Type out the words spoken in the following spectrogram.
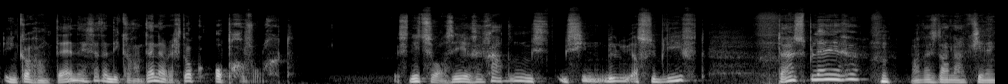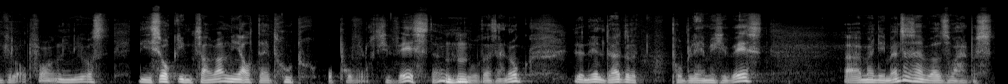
in quarantaine gezet. En die quarantaine werd ook opgevolgd. Dus niet zoals hier, ze gaat misschien wil u alsjeblieft thuis blijven, maar er is daarna geen enkele opvolging. Die, was, die is ook in Taiwan niet altijd goed opgevolgd geweest. Hè. Mm -hmm. bedoel, er zijn ook er zijn heel duidelijk problemen geweest. Uh, maar die mensen zijn wel zwaar, best,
